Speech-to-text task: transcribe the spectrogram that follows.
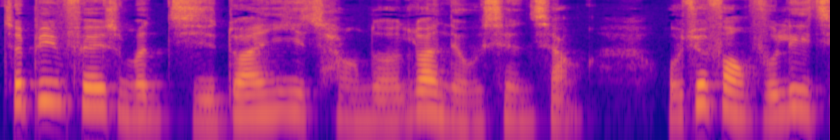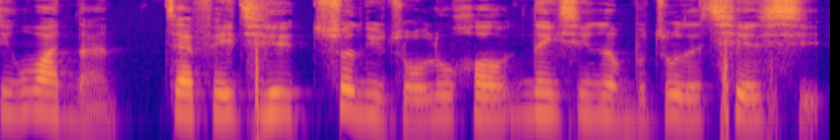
这并非什么极端异常的乱流现象，我却仿佛历经万难。在飞机 顺利着陆后，内心忍不住的窃喜，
